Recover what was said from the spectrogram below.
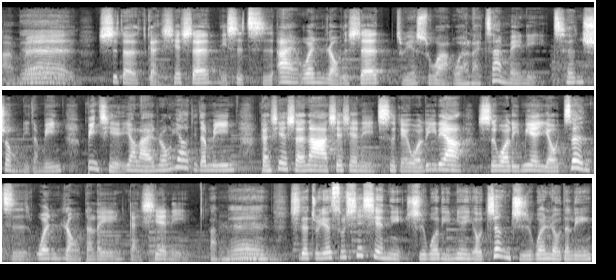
阿门。是的，感谢神，你是慈爱温柔的神，主耶稣啊，我要来赞美你，称颂你的名，并且要来荣耀你的名。感谢神啊，谢谢你赐给我力量，使我里面有正直温柔的灵。感谢你。阿门。是的，主耶稣，谢谢你使我里面有正直温柔的灵。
